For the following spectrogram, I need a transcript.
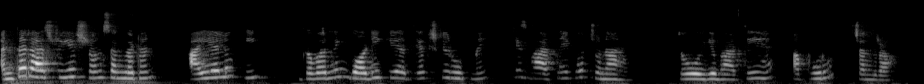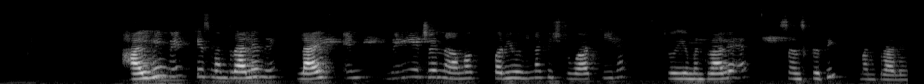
अंतरराष्ट्रीय श्रम संगठन आईएलओ की गवर्निंग बॉडी के अध्यक्ष के रूप में किस भारतीय को चुना है? तो ये भारतीय हैं अपूर्व चंद्रा। हाल ही में किस मंत्रालय ने लाइफ इन मिनिएचर नामक परियोजना की शुरुआत की है? तो ये मंत्रालय है संस्कृति मंत्रालय।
